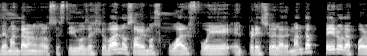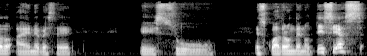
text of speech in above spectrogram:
demandaron a los testigos de Jehová. No sabemos cuál fue el precio de la demanda, pero de acuerdo a NBC y su escuadrón de noticias,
